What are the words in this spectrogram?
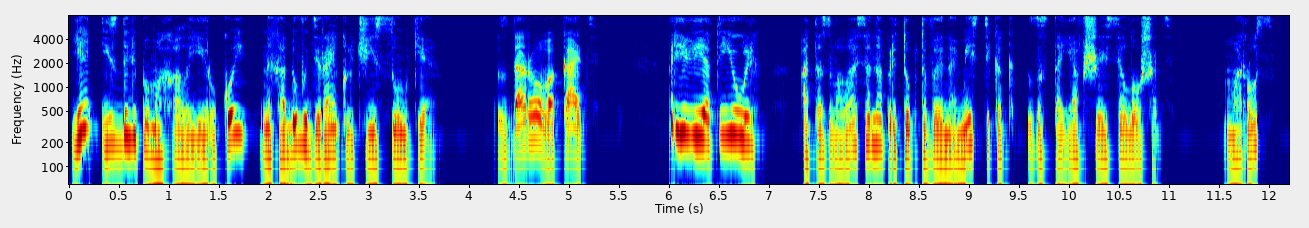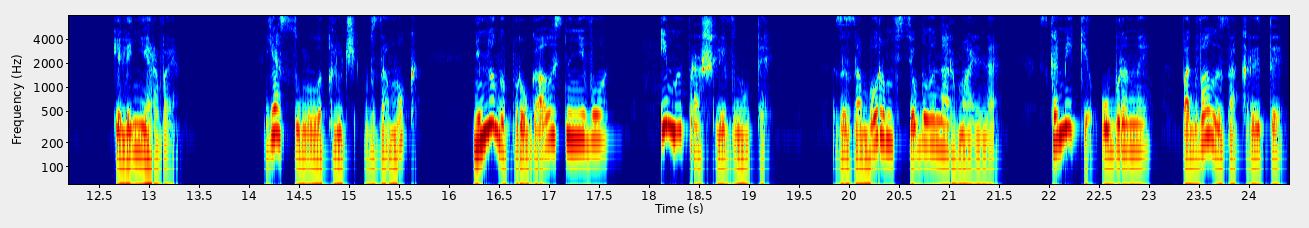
Я издали помахала ей рукой, на ходу выдирая ключи из сумки. «Здорово, Кать!» «Привет, Юль!» — отозвалась она, притоптывая на месте, как застоявшаяся лошадь. Мороз или нервы? Я сунула ключ в замок, немного поругалась на него, и мы прошли внутрь. За забором все было нормально. Скамейки убраны, подвалы закрыты,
